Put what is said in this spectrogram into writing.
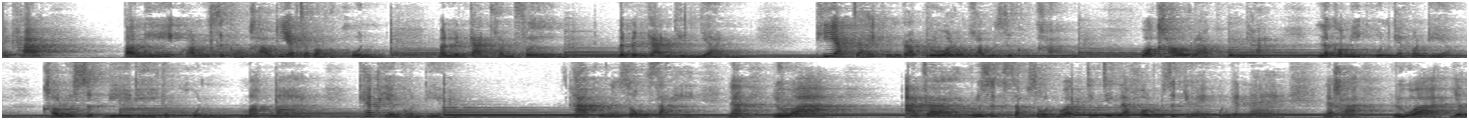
นะคะ ตอนนี้ความรู้สึกของเขาที่อยากจะบอกกับคุณ มันเป็นการคอนเฟิร์มมันเป็นการยืนยัน ที่อยากจะให้คุณรับรู้อารมณ์ความรู้สึกของเขา ว่าเขารักคุณค่ะ แล้วก็มีคุณแค่คนเดียว เขารู้สึกดีๆ กับคุณมากๆ แค่เพียงคนเดียว หากคุณสงสัยนะ หรือว่าอาจจะรู้สึกสับสนว่าจริง ๆ แล้วเขารู้สึกยังไงกับคุณกันแน่นะคะ หรือว่ายัง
